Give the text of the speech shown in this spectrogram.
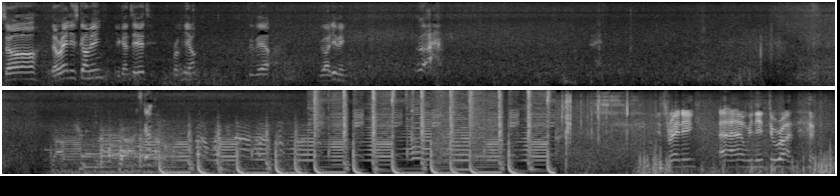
So the rain is coming. You can see it from here to there. We are leaving. Let's go. It's raining and we need to run.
